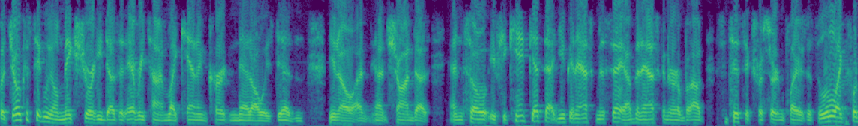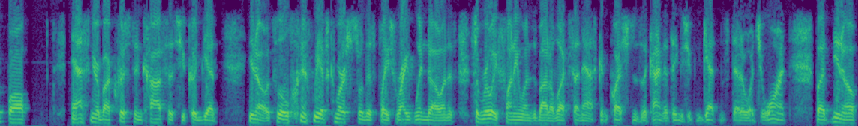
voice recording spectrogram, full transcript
But Joe Castiglione makes sure he does it every time, like Ken and Curt and Ned always did, and you know, and, and Sean does. And so if you can't get that, you can ask Miss A. I've been asking her about statistics for certain players. It's a little like football asking her about Triston Casas, you could get, you know, it's a little, we have commercials for this place, Rite Window, and it's some really funny ones about Alexa and asking questions, the kind of things you can get instead of what you want. But, you know,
